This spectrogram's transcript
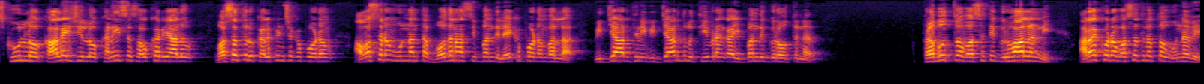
స్కూల్లో కాలేజీల్లో కనీస సౌకర్యాలు వసతులు కల్పించకపోవడం అవసరం ఉన్నంత బోధనా సిబ్బంది లేకపోవడం వల్ల విద్యార్థిని విద్యార్థులు తీవ్రంగా ఇబ్బందికి గురవుతున్నారు. ప్రభుత్వ వసతి గృహాలన్నీ అరకొర వసతులతో ఉన్నవే.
